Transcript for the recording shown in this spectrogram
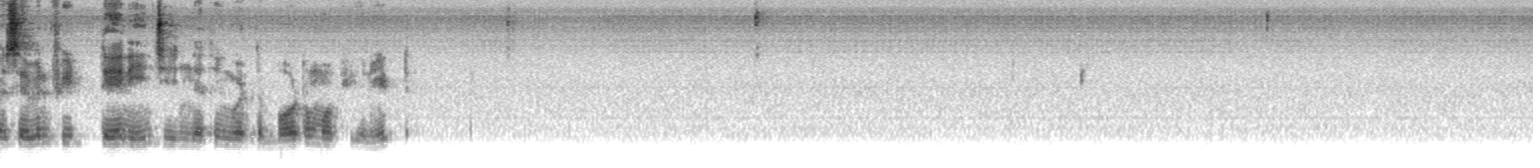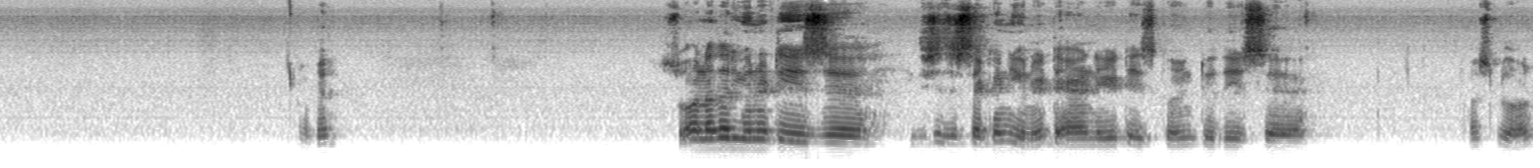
uh, 7 feet 10 inch is nothing but the bottom of unit. Okay. So another unit is uh, this is the second unit and it is going to this uh, first floor.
